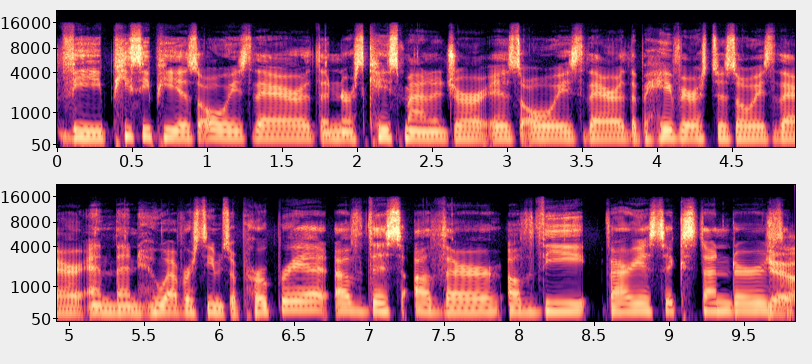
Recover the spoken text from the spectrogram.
the PCP is always there, the nurse case manager is always there, the behaviorist is always there, and then whoever seems appropriate of this other of the various extenders. Yeah,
